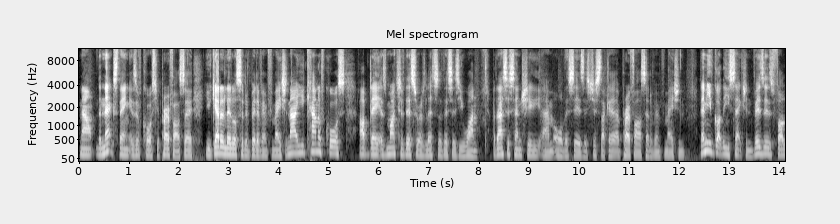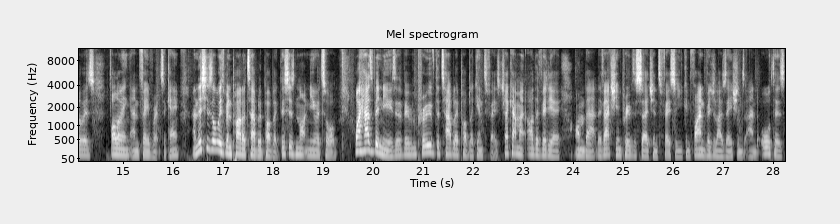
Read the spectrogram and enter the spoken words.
Now, the next thing is, of course, your profile. So you get a little sort of bit of information. Now, you can, of course, update as much of this or as little of this as you want, but that's essentially um, all this is. It's just like a, profile set of information. Then you've got these section vizzes, followers, following and favorites okay? And this has always been part of tableau public. This is not new at all. What has been new is they've improved the tableau public interface. Check out my other video on that. They've actually improved the search interface so you can find visualizations and authors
